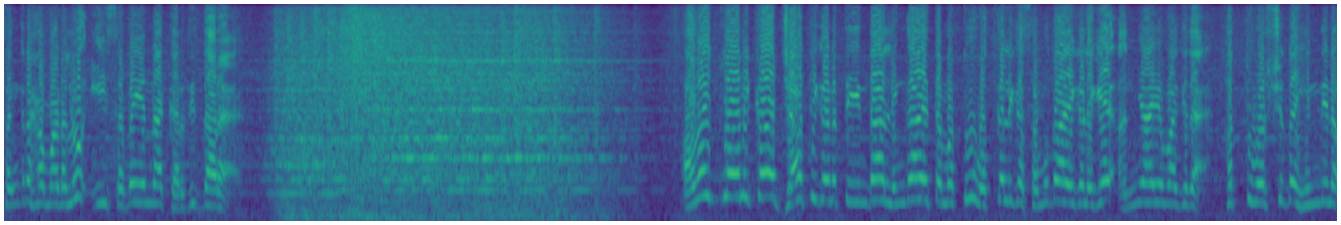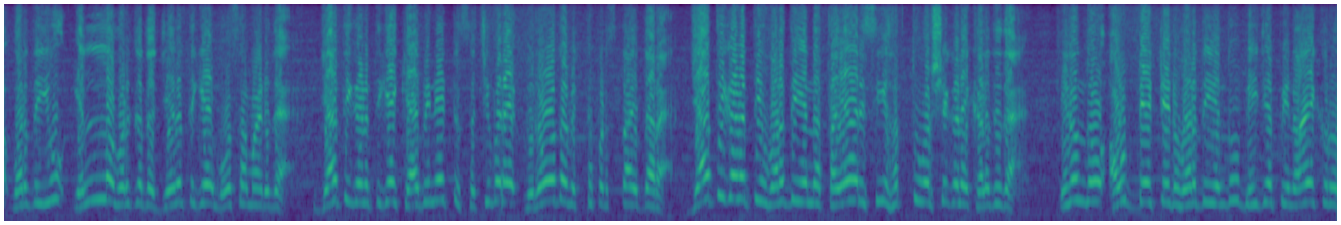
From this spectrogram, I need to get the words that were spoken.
ಸಂಗ್ರಹ ಮಾಡಲು ಈ ಸಭೆಯನ್ನ ಕರೆದಿದ್ದಾರೆ. ಅವೈಜ್ಞಾನಿಕ ಜಾತಿ ಗಣತಿಯಿಂದ ಲಿಂಗಾಯತ ಮತ್ತು ಒಕ್ಕಲಿಗ ಸಮುದಾಯಗಳಿಗೆ ಅನ್ಯಾಯವಾಗಿದೆ. ಹತ್ತು ವರ್ಷದ ಹಿಂದಿನ ವರದಿಯು ಎಲ್ಲ ವರ್ಗದ ಜನತೆಗೆ ಮೋಸ ಮಾಡಿದೆ. ಜಾತಿ ಗಣತಿಗೆ ಕ್ಯಾಬಿನೆಟ್ ಸಚಿವರೇ ವಿರೋಧ ವ್ಯಕ್ತಪಡಿಸ್ತಾ ಇದ್ದಾರೆ. ಜಾತಿ ಗಣತಿ ವರದಿಯನ್ನ ತಯಾರಿಸಿ ಹತ್ತು ವರ್ಷಗಳೇ ಕಳೆದಿದೆ. ಇದೊಂದು ಔಟ್ಡೇಟೆಡ್ ವರದಿ ಎಂದು ಬಿಜೆಪಿ ನಾಯಕರು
